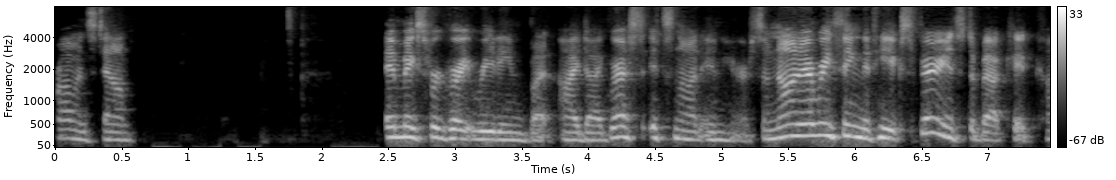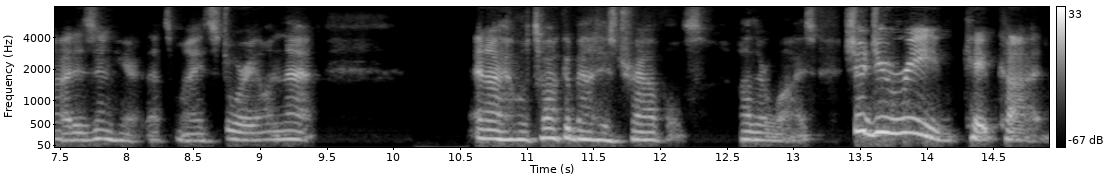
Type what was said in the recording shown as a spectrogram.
Provincetown. It makes for great reading, but I digress. It's not in here. So, not everything that he experienced about Cape Cod is in here. That's my story on that. And I will talk about his travels otherwise. Should you read Cape Cod?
